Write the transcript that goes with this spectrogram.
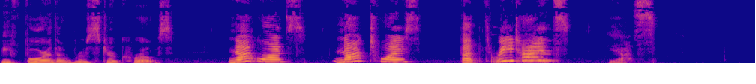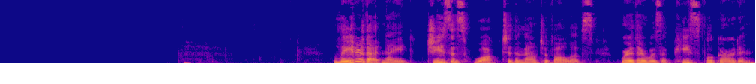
before the rooster crows. Not once, not twice, but three times? Yes. Later that night, Jesus walked to the Mount of Olives, where there was a peaceful garden.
